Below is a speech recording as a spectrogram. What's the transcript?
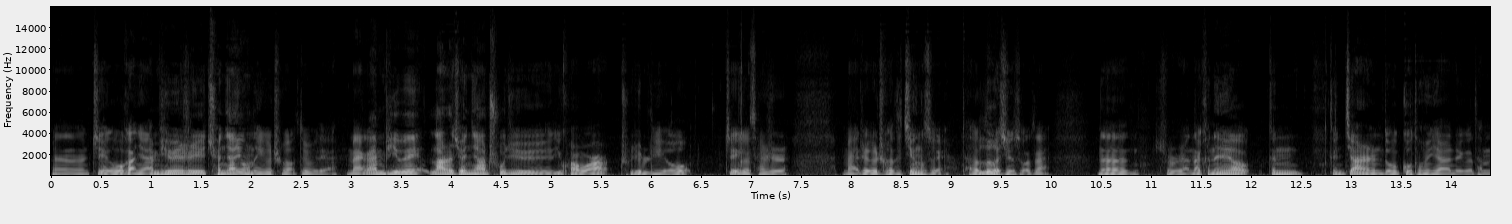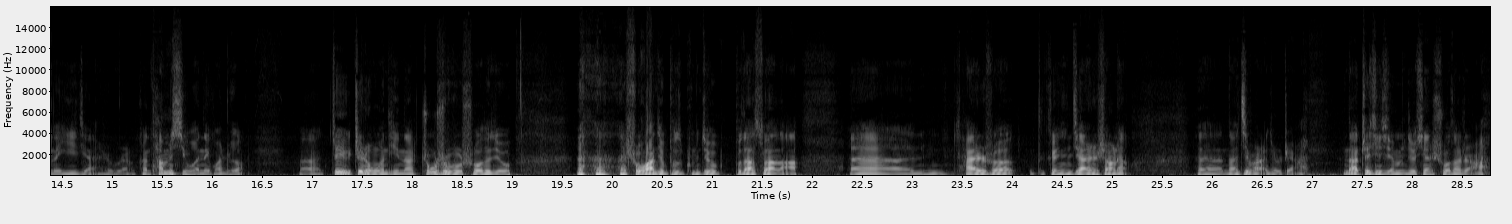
嗯，这个我感觉 M P V 是一全家用的一个车，对不对？买个 M P V 拉着全家出去一块玩，出去旅游，这个才是。买这个车的精髓，它的乐趣所在，那是不是？那肯定要跟跟家人多沟通一下这个他们的意见，是不是？看他们喜欢哪款车，啊，这这种问题呢，周师傅说的就 说话就不就不大算了啊，呃，还是说跟您家人商量，呃，那基本上就是这样。那这期节目就先说到这儿啊，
